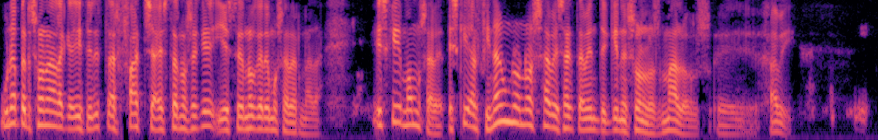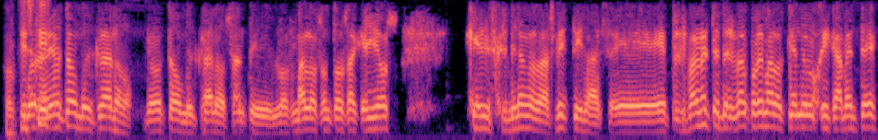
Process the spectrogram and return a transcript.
Una persona a la que dicen, esta es facha, esta no sé qué, y este no queremos saber nada. Es que, vamos a ver, es que al final uno no sabe exactamente quiénes son los malos, eh, Javi. Porque es que... Yo tengo muy claro, yo tengo muy claro, Santi, los malos son todos aquellos que discriminan a las víctimas. Eh, principalmente el primer problema lo tiene lógicamente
